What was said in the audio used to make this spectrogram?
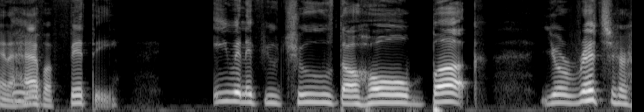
and a mm. half a fifty even if you choose the whole buck, you're richer.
